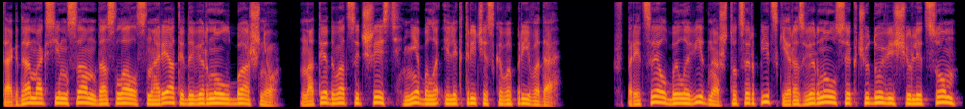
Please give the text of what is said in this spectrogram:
Тогда Максим сам дослал снаряд и довернул башню. На Т-26 не было электрического привода. В прицел было видно, что Церпицкий развернулся к чудовищу лицом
